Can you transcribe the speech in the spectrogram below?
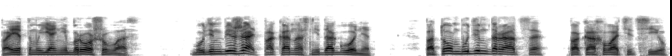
Поэтому я не брошу вас. Будем бежать, пока нас не догонят. Потом будем драться, пока хватит сил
